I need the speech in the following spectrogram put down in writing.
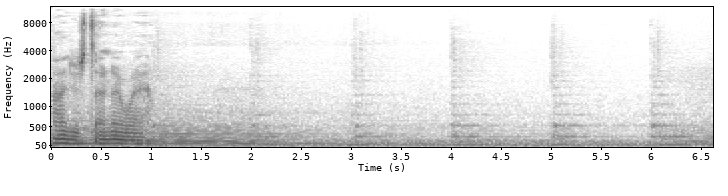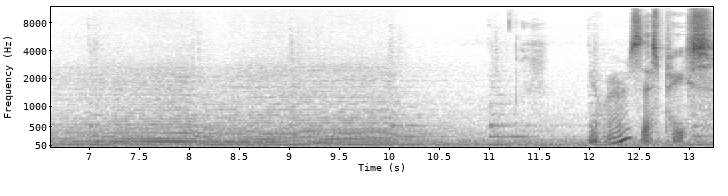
I just don't know where. Where is this piece?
